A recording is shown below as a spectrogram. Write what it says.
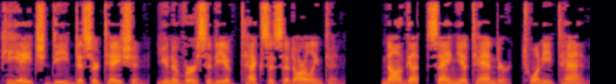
Ph.D. dissertation, University of Texas at Arlington. Naga, Sangye Tandar, 2010.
